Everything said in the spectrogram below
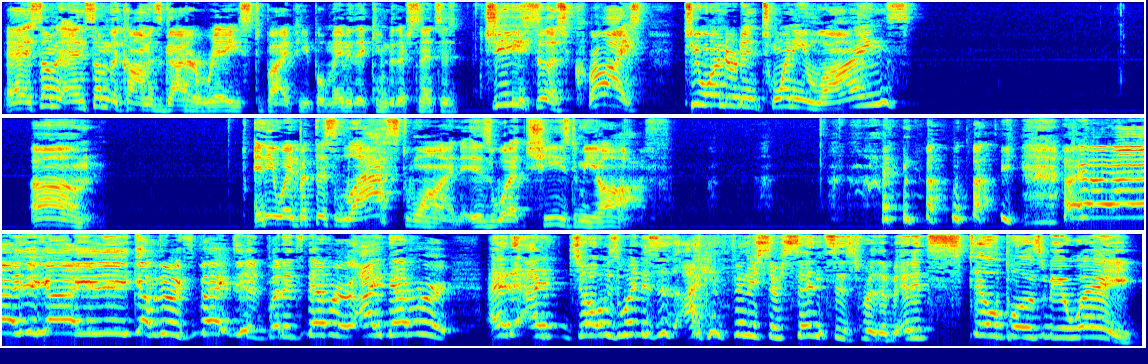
And some and some of the comments got erased by people. Maybe they came to their senses. Jesus Christ, 220 lines. Um. Anyway, but this last one is what cheesed me off. I don't know why. I, I, I, I come to expect it, but it's never. I never. And I, Jehovah's Witnesses, I can finish their sentences for them, and it still blows me away.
